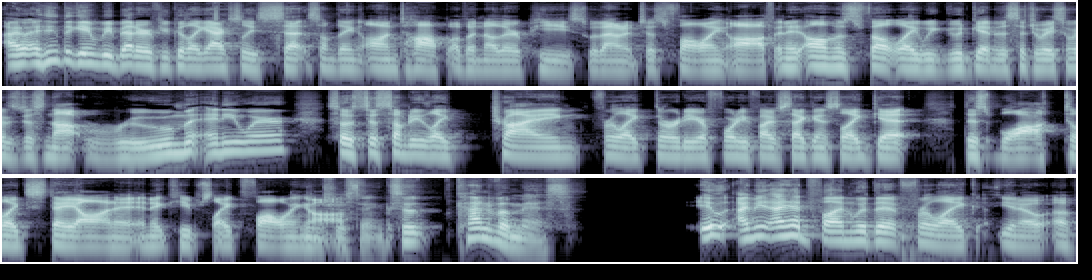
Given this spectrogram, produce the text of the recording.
I, I, think the game would be better if you could like actually set something on top of another piece without it just falling off. And it almost felt like we could get into a situation where there's just not room anywhere. So it's just somebody like trying for like 30 or 45 seconds to like get this block to like stay on it and it keeps like falling Interesting. off. So kind of a miss it i mean i had fun with it for like you know a,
